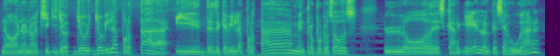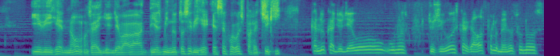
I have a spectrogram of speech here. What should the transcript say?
No, no, no, chiqui, yo, yo, yo vi la portada y desde que vi la portada me entró por los ojos, lo descargué, lo empecé a jugar y dije, no, o sea, llevaba 10 minutos y dije, este juego es para Chiqui. Carluca, yo llevo unos, yo sigo descargados por lo menos unos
